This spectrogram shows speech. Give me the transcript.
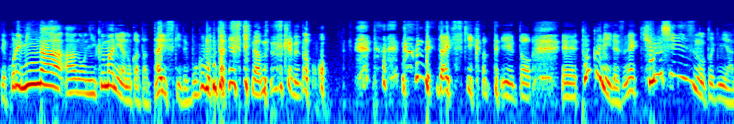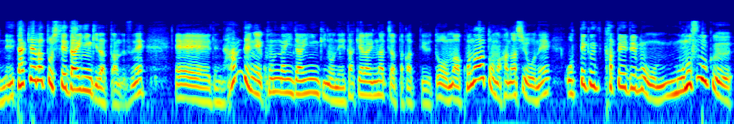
で、これみんな、あの、肉マニアの方大好きで、僕も大好きなんですけれども 大好きかっていうと、えー、特にですね、旧シリーズの時にはネタキャラとして大人気だったんですね。えー、で、なんでね、こんなに大人気のネタキャラになっちゃったかっていうと、まあ、この後の話をね、追っていく過程でもう、ものすごく、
